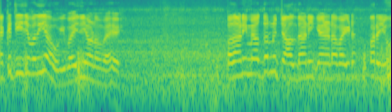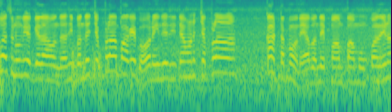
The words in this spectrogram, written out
ਇੱਕ ਚੀਜ਼ ਵਧੀਆ ਹੋ ਗਈ ਬਾਈ ਜੀ ਹੁਣ ਵੈਸੇ। ਪਤਾ ਨਹੀਂ ਮੈਂ ਉਧਰ ਨੂੰ ਚੱਲਦਾ ਨਹੀਂ ਕੈਨੇਡਾ ਵਾਈਡ, ਪਰ ਯੂਐਸ ਨੂੰ ਵੀ ਅੱਗੇ ਦਾ ਹੁੰਦਾ ਸੀ। ਬੰਦੇ ਚੱਪਲਾਂ ਪਾ ਕੇ ਬਹੁਤ ਰਹਿੰਦੇ ਸੀ ਤੇ ਹੁਣ ਚੱਪਲਾਂ ਘੱਟ ਪਾਉਂਦੇ ਆ ਬੰਦੇ ਪੰਪਾਂ ਪੰਪਾਂ ਦੇ ਨਾ।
